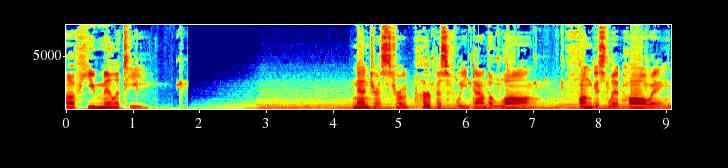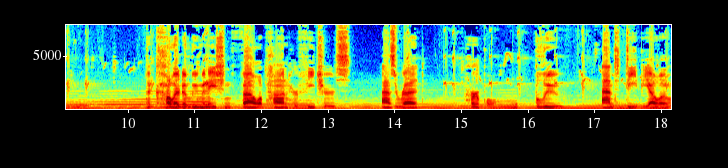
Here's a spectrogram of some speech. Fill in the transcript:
of Humility. Nendra strode purposefully down the long, fungus lit hallway. The colored illumination fell upon her features as red, purple, blue, and deep yellow.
